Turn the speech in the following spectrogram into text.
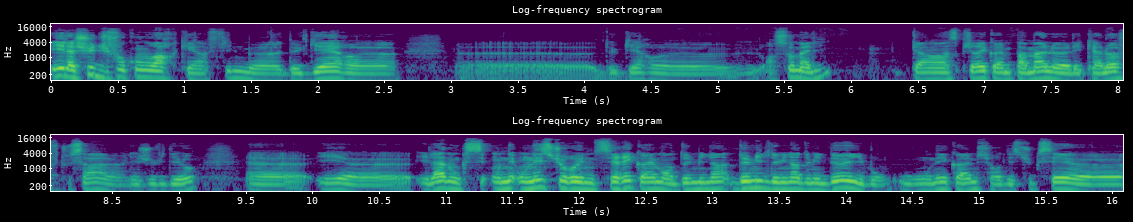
et La chute du Faucon Noir, qui est un film de guerre, euh, euh, de guerre euh, en Somalie, qui a inspiré quand même pas mal les Call of, tout ça, euh, les jeux vidéo. Euh, et, euh, et là, donc, on, est, on est sur une série quand même en 2001, 2000, 2001, 2002, et bon, où on est quand même sur des succès euh,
